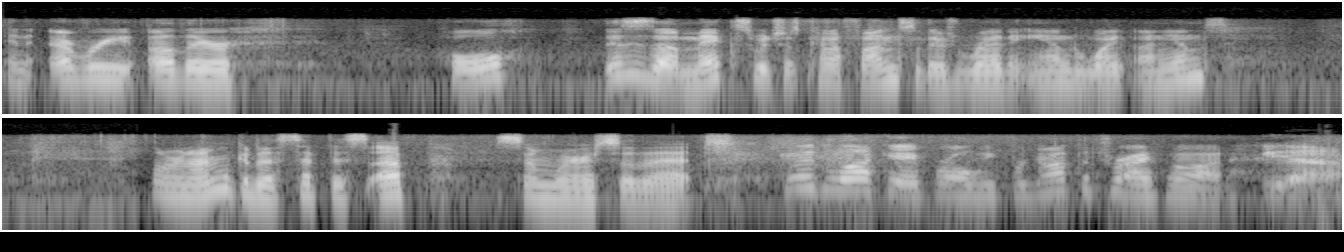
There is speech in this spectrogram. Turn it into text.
in every other hole. This is a mix, which is kind of fun. So there's red and white onions. Lauren, I'm gonna set this up somewhere so that. Good luck, April. We forgot the tripod. Yeah.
